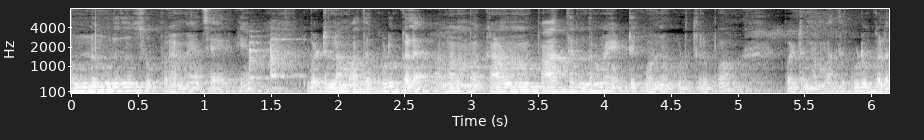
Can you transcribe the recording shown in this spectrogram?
ஒன்றுங்கிறது சூப்பராக மேட்ச் ஆகிருக்கு பட் நம்ம அதை கொடுக்கல. ஆனால் நம்ம கணவன் பார்த்துருந்தோம்னா எட்டுக்கு ஒன்று கொடுத்துருப்போம். பட் நம்ம அதை கொடுக்கல.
